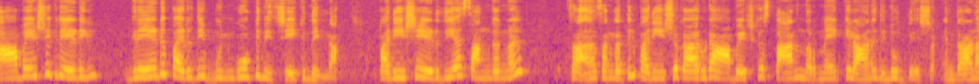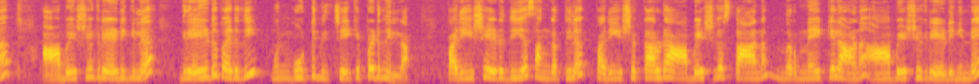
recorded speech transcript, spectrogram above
ആപേക്ഷിക ഗ്രേഡിംഗ് ഗ്രേഡ് പരിധി മുൻകൂട്ടി നിശ്ചയിക്കുന്നില്ല. പരീക്ഷ എഴുതിയ സംഘങ്ങൾ സംഘത്തിൽ പരീക്ഷക്കാരുടെ ആപേക്ഷിക സ്ഥാനം നിർണയിക്കലാണ് ഇതിന്റെ ഉദ്ദേശം. എന്താണ്? ആപേക്ഷിക ഗ്രേഡിങ്ങിൽ ഗ്രേഡ് പരിധി മുൻകൂട്ടി നിശ്ചയിക്കപ്പെടുന്നില്ല. പരീക്ഷ എഴുതിയ സംഘത്തിൽ പരീക്ഷക്കാരുടെ ആപേക്ഷിക സ്ഥാനം നിർണയിക്കലാണ് ആപേക്ഷിക ഗ്രേഡിങ്ങിന്റെ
